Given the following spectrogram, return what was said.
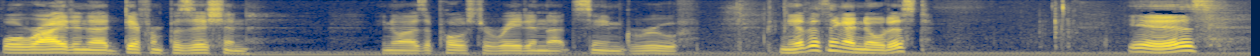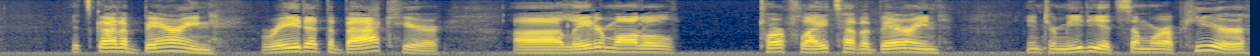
will ride in a different position, you know, as opposed to right in that same groove. And the other thing I noticed is it's got a bearing right at the back here. Uh, later model Torque-Flites have a bearing intermediate somewhere up here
